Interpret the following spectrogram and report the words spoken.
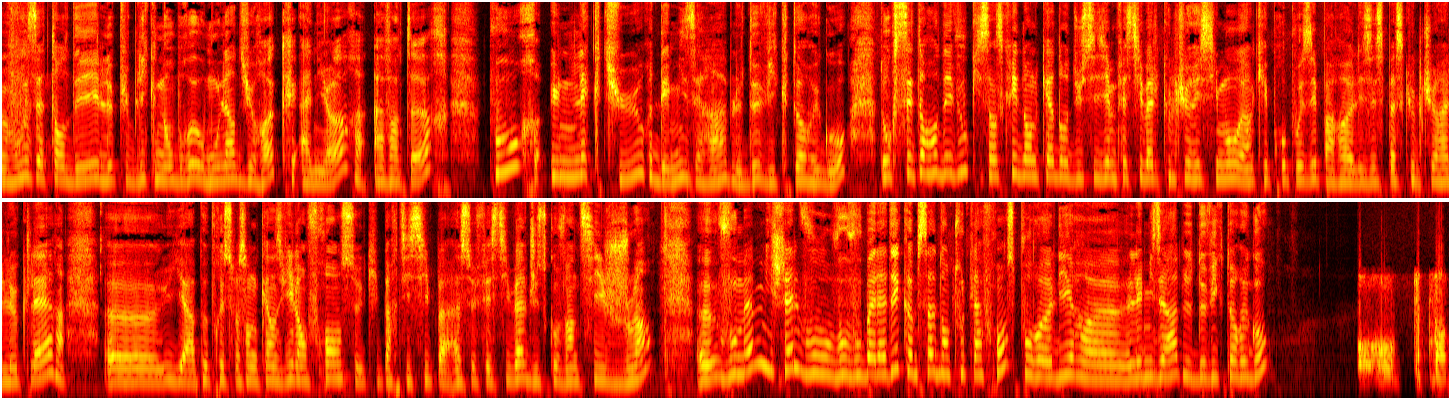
vous attendez le public nombreux au Moulin du Roc à Niort à 20h pour une lecture des Misérables de Victor Hugo. Donc c'est un rendez-vous qui s'inscrit dans le cadre du 6e festival Culturissimo hein, qui est proposé par euh, les espaces culturels Leclerc. Euh, il y a à peu près 75 villes en France qui participent à, ce festival jusqu'au 26 juin. Euh, Vous-même, Michel, vous, vous vous baladez comme ça dans toute la France pour lire euh, Les Misérables de Victor Hugo? Oh, pas,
